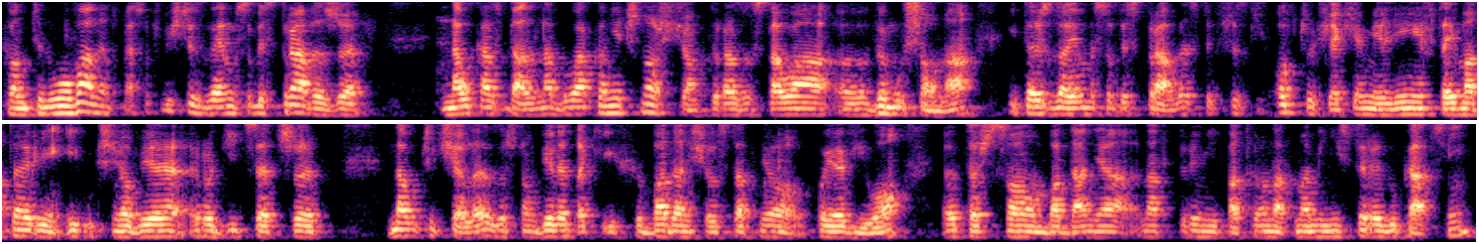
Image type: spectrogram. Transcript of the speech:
kontynuowane. Natomiast oczywiście zdajemy sobie sprawę, że nauka zdalna była koniecznością, która została e, wymuszona i też zdajemy sobie sprawę z tych wszystkich odczuć, jakie mieli w tej materii i uczniowie, rodzice czy nauczyciele. Zresztą wiele takich badań się ostatnio pojawiło. E, też są badania, nad którymi patronat ma minister edukacji.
